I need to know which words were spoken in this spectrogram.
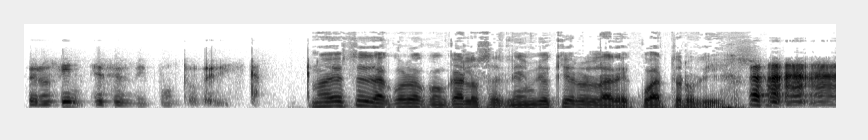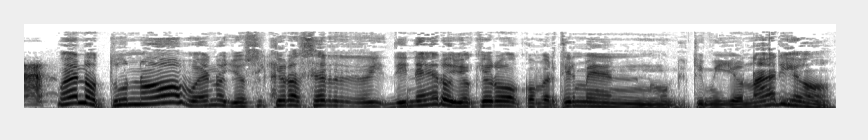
Pero en fin, ese es mi punto de vista. No, yo estoy de acuerdo con Carlos Slim, yo quiero la de cuatro días. bueno, tú no, bueno, yo sí quiero hacer dinero, yo quiero convertirme en multimillonario.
